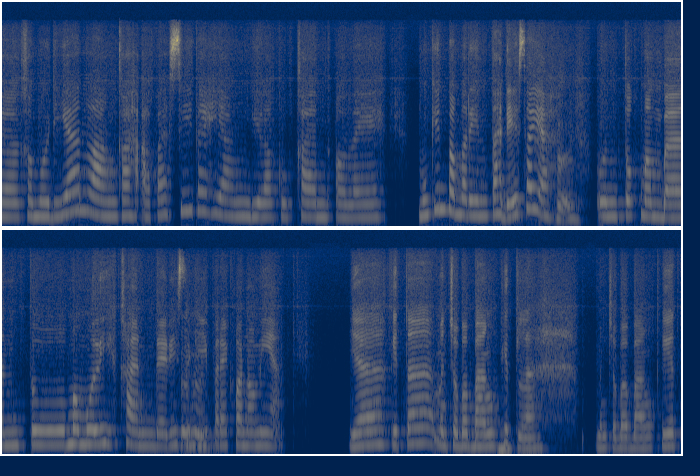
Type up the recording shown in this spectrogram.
Eh, kemudian langkah apa sih teh yang dilakukan oleh mungkin pemerintah desa ya untuk membantu memulihkan dari segi Mhm. perekonomian? Ya, kita mencoba bangkit lah, mencoba bangkit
